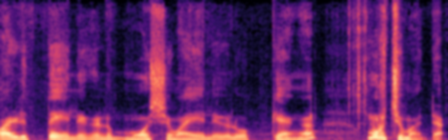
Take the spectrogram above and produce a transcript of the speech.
പഴുത്ത ഇലകളും മോശമായ ഇലകളും ഒക്കെ അങ്ങ് മുറിച്ചു മാറ്റാം.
